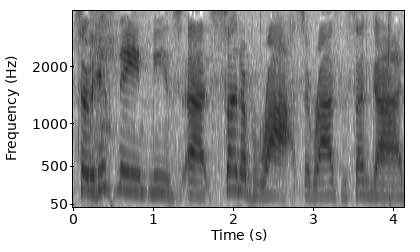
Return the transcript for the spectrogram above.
so his name means uh, son of Ra. So Ra's the sun god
